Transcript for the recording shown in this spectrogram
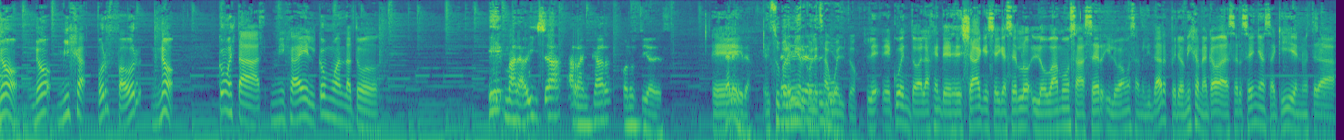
No, no, mija, por favor, no. ¿Cómo estás, Mijael? ¿Cómo anda todo? Qué maravilla arrancar con ustedes. Eh, Me alegra. El super alegra miércoles ha vuelto. Le, le cuento a la gente desde ya que si hay que hacerlo, lo vamos a hacer y lo vamos a militar. Pero mi hija me acaba de hacer señas aquí en nuestra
